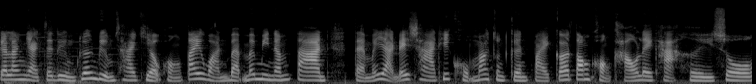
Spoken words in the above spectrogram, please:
กำลังอยากจะดื่มเครื่องดื่มชาเขียวของไต้หวันแบบไม่มีน้ำตาล แต่ไม่อยากได้ชาที่ขมมากจนเกินไปก็ต้องของเขาเลยค่ะ เฮยชง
